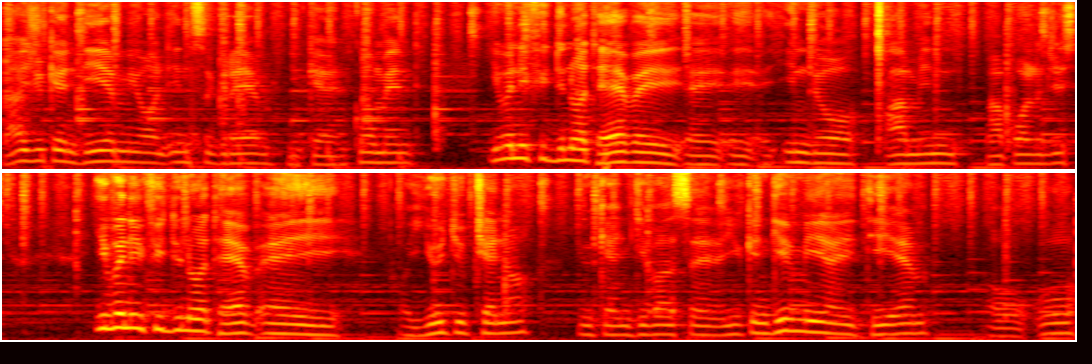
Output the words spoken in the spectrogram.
Guys you can dm me on instagram. You can comment. Even if you do not have a, a, a indoor i mean my apologies. Even if you do not have a, a youtube channel you can give us a you can give me a dm or, or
